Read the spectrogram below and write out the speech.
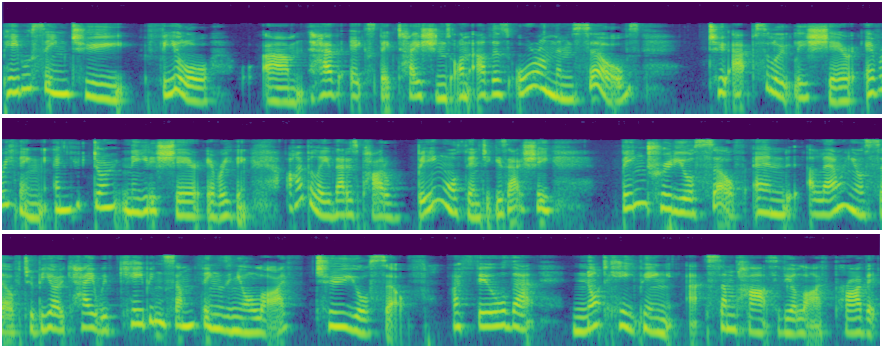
people seem to feel or um, have expectations on others or on themselves to absolutely share everything and you don't need to share everything. I believe that is part of being authentic is actually being true to yourself and allowing yourself to be okay with keeping some things in your life to yourself. I feel that not keeping some parts of your life private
